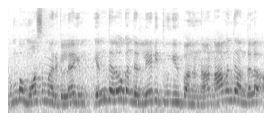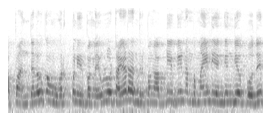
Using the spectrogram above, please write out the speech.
ரொம்ப மோசமாக இருக்குல்ல? எம்- எந்த அளவுக்கு அந்த லேடி தூங்கியிருப்பாங்கன்னா நான் வந்து அந்த அப்போ அந்த அளவுக்கு அவங்க ஒர்க் பண்ணியிருப்பாங்களா? எவ்வளோ டயர்டாக இருந்திருப்பாங்க? அப்படி இப்படின்னு நம்ம மைண்டு எங்கெங்கேயோ போகுது.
